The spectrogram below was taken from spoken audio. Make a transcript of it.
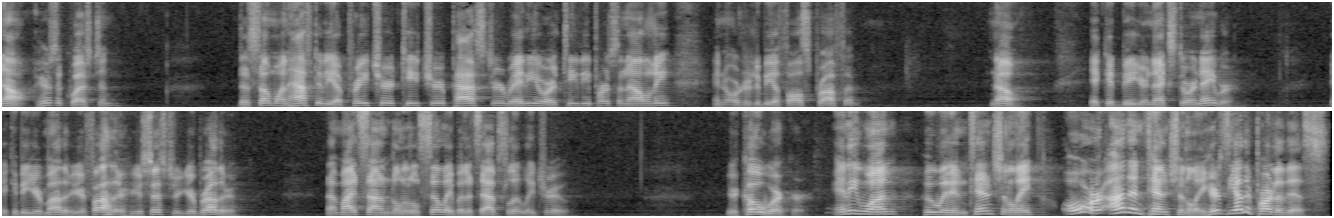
Now, here's a question does someone have to be a preacher, teacher, pastor, radio, or TV personality in order to be a false prophet? No. It could be your next door neighbor. It could be your mother, your father, your sister, your brother. That might sound a little silly, but it's absolutely true. Your coworker. Anyone who would intentionally or unintentionally. Here's the other part of this.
